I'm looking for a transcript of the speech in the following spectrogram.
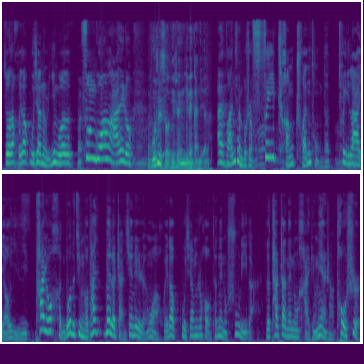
最后他回到故乡那种英国的风光啊，那种 不是手提摄影机的感觉了。哎，完全不是，非常传统的推拉摇移。他有很多的镜头，他为了展现这个人物啊，回到故乡之后，他那种疏离感，就他站在那种海平面上透视。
